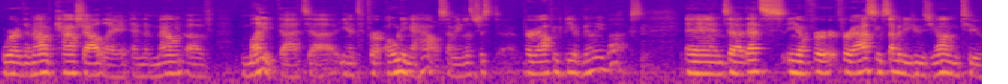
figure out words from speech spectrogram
where the amount of cash outlay and the amount of money that uh, you know for owning a house. I mean, let's just uh, very often could be a million bucks, and uh, that's you know for for asking somebody who's young to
